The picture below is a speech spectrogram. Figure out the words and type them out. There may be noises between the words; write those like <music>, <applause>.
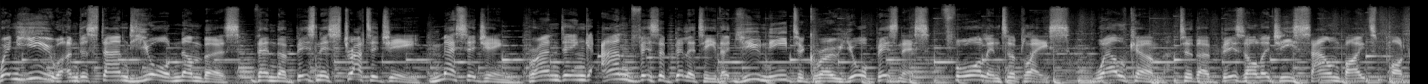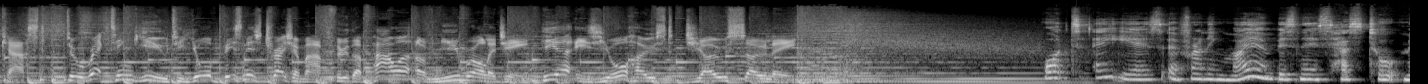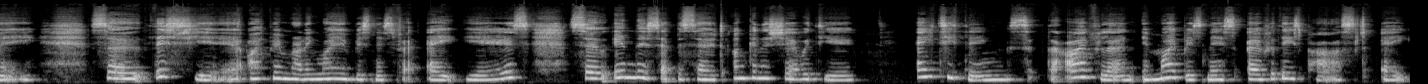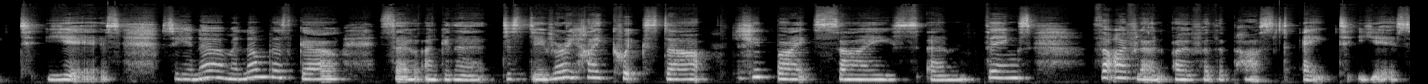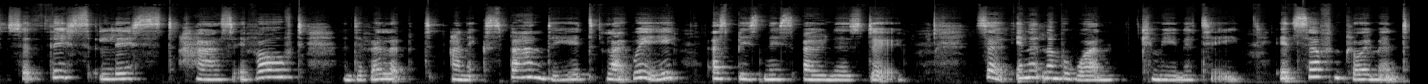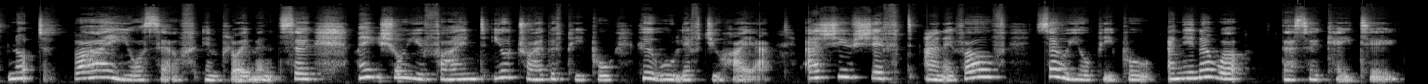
When you understand your numbers, then the business strategy, messaging, branding, and visibility that you need to grow your business fall into place. Welcome to the Bizology Soundbites podcast, directing you to your business treasure map through the power of numerology. Here is your host, Joe Soley. What eight years of running my own business has taught me. So this year I've been running my own business for eight years. So in this episode, I'm going to share with you 80 things that I've learned in my business over these past eight years. So, you know, I'm a numbers girl, so I'm going to just do very high, quick start, little bite size um, things that I've learned over the past eight years. So this list has evolved and developed and expanded like we as business owners do. So in at number one, community. It's self-employment, not by your self-employment. So make sure you find your tribe of people who will lift you higher. As you shift and evolve, so are your people. And you know what? That's okay too.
